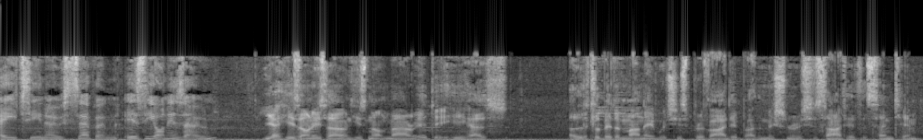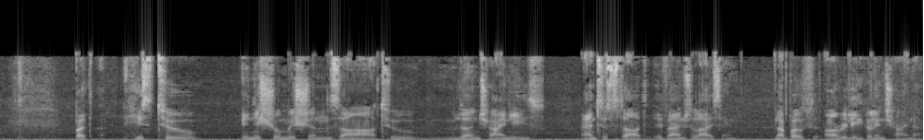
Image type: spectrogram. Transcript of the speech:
1807. Is he on his own? Yeah, he's on his own. He's not married. He has a little bit of money, which is provided by the missionary society that sent him. But his two initial missions are to learn Chinese and to start evangelizing. Now, both are illegal in China.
